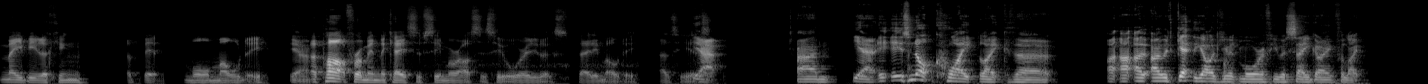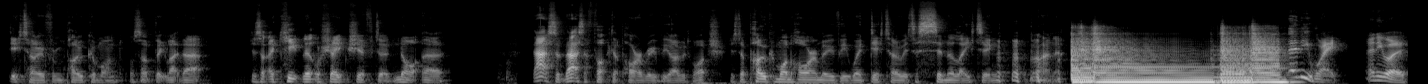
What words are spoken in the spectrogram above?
maybe looking a bit more mouldy. yeah Apart from in the case of Seymour Arses, who already looks fairly mouldy as he is. Yeah, um, yeah. It, it's not quite like the. I, I I would get the argument more if you were say going for like Ditto from Pokemon or something like that. Just a cute little shapeshifter, not a. That's a that's a fucked up horror movie I would watch. Just a Pokemon horror movie where Ditto is assimilating the planet. Anyway, Anyway,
